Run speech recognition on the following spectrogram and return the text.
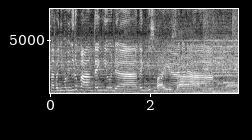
sampai jumpa minggu depan. Thank you udah. Thank you semuanya. Bye, Dadah.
